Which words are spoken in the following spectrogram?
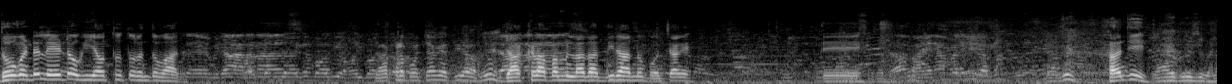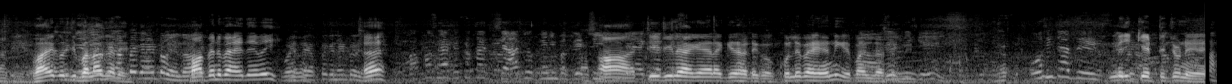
2 ਘੰਟੇ ਲੇਟ ਹੋ ਗਈ ਆ ਉੱਥੋਂ ਤੁਰਨ ਤੋਂ ਬਾਅਦ। ਜਾਖੜ ਪਹੁੰਚਾਂਗੇ ਅੱਧੀ ਰਾਤ ਨੂੰ। ਜਾਖਲ ਆਪਾਂ ਮੈਨੂੰ ਲੱਗਦਾ ਅੱਧੀ ਰਾਤ ਨੂੰ ਪਹੁੰਚਾਂਗੇ। ਤੇ ਹਾਂਜੀ। ਵਾਹਿਗੁਰੂ ਜੀ ਭਲਾ ਕਰੇ। ਵਾਹਿਗੁਰੂ ਜੀ ਭਲਾ ਕਰੇ। ਬਾਬੇ ਨੂੰ ਪੈਸੇ ਦੇ ਬਈ। ਹੋ ਹੈ? ਪਾਪਾ ਸਾਡੇ ਤੋਂ ਤਾਂ ਚਾਹ ਜੋਗੇ ਨਹੀਂ ਬੱਗੇ ਚੀਜ਼ ਹਾਂ ਟੀਟੀ ਲੈ ਕੇ ਯਾਰ ਅੱਗੇ ਸਾਡੇ ਕੋਲ। ਖੁੱਲੇ ਪੈਸੇ ਨਹੀਂਗੇ 5 10 ਉਹੀ ਤਾਂ ਮੇਰੀ ਕਿੱਟ ਚੁਣੇ ਆ।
